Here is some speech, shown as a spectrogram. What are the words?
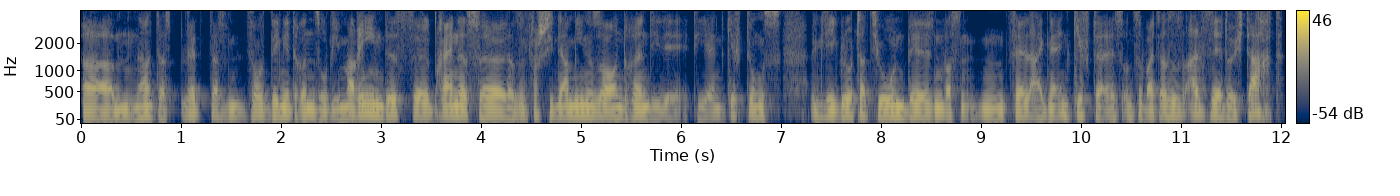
Ähm, ne? das, da sind so Dinge drin, so wie Mariendistel, Brennnessel, da sind verschiedene Aminosäuren drin, die die Entgiftungs-, die Glutation bilden, was ein, ein zelleigener Entgifter ist und so weiter. Also es ist alles sehr durchdacht.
